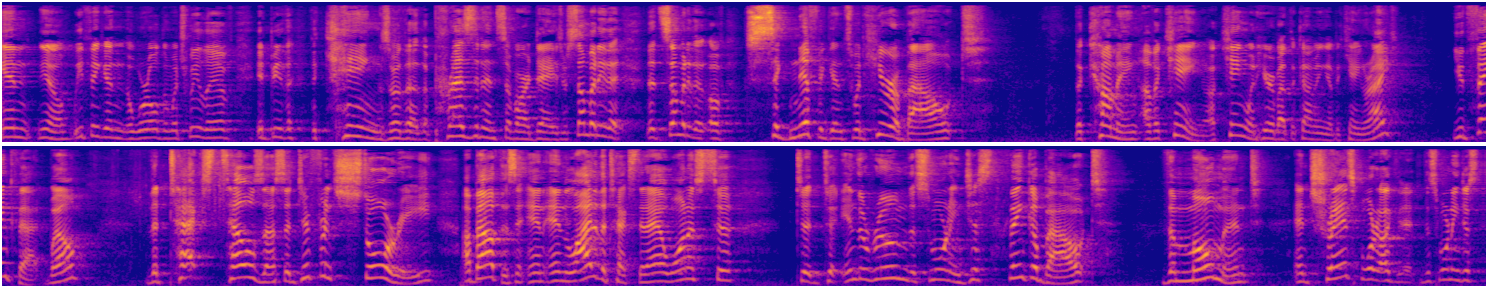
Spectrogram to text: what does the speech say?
in you know, we think in the world in which we live, it'd be the, the kings or the, the presidents of our days, or somebody that, that somebody that, of significance would hear about the coming of a king. A king would hear about the coming of a king, right? You'd think that. Well, the text tells us a different story about this. And, in light of the text today, I want us to, to, to, in the room this morning, just think about the moment and transport, like this morning, just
